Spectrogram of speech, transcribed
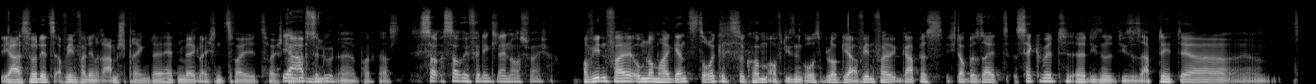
ja, es würde jetzt auf jeden Fall den Rahmen sprengen. Da hätten wir gleich einen zwei, zwei Stunden ja, absolut. Äh, Podcast. So, sorry für den kleinen Ausschweicher. Auf jeden Fall, um nochmal ganz zurück jetzt zu kommen auf diesen großen Block. Ja, auf jeden Fall gab es, ich glaube, seit Segwit, äh, diese, dieses Update der äh,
